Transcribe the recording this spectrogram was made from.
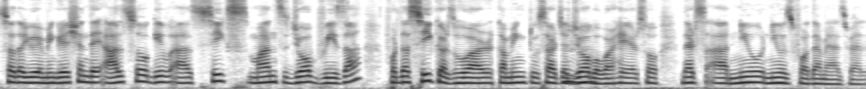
So the UAE immigration they also give a six months job visa for the seekers who are coming to search a job over here. So that's uh, new news for them as well.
